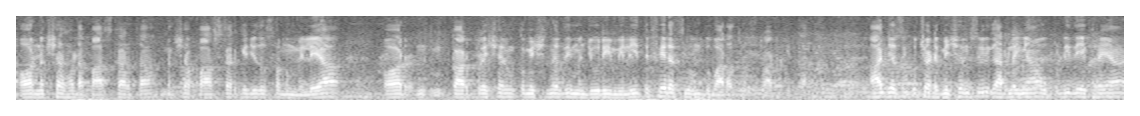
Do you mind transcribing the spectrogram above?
ਔਰ ਨਕਸ਼ਾ ਸਾਡਾ ਪਾਸ ਕਰਤਾ। ਨਕਸ਼ਾ ਪਾਸ ਕਰਕੇ ਜਦੋਂ ਸਾਨੂੰ ਮਿਲਿਆ ਔਰ ਕਾਰਪੋਰੇਸ਼ਨ ਕਮਿਸ਼ਨਰ ਦੀ ਮਨਜ਼ੂਰੀ ਮਿਲੀ ਤੇ ਫਿਰ ਅਸੀਂ ਹੁਣ ਦੁਬਾਰਾ ਤੋਂ ਸਟਾਰਟ ਕੀਤਾ। ਅੱਜ ਅਸੀਂ ਕੁਝ ਐਡਮਿਸ਼ਨਸ ਵੀ ਕਰ ਲਈਆਂ ਓਪੀਡੀ ਦੇਖ ਰਹੇ ਹਾਂ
